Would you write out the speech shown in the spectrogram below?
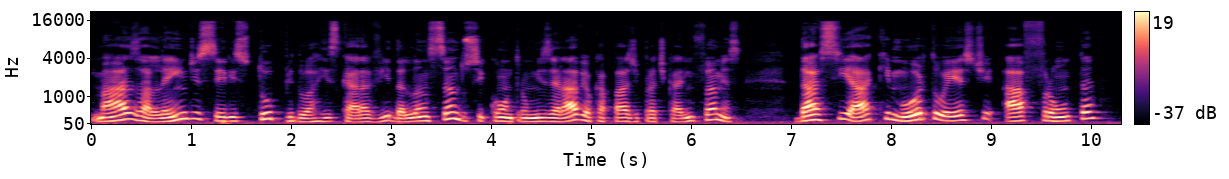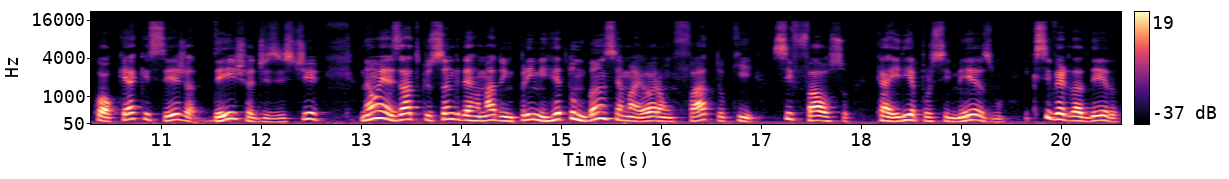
mas, além de ser estúpido arriscar a vida lançando-se contra um miserável capaz de praticar infâmias, dar-se-á que, morto este, a afronta, qualquer que seja, deixa de existir? Não é exato que o sangue derramado imprime retumbância maior a um fato que, se falso, cairia por si mesmo, e que, se verdadeiro,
